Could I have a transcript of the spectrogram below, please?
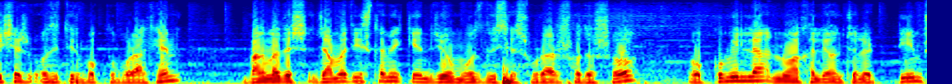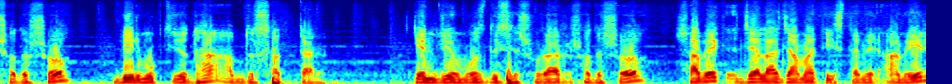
বিশেষ অতিথির বক্তব্য রাখেন বাংলাদেশ জামাতে ইসলামী কেন্দ্রীয় মজলিসে সুরার সদস্য ও কুমিল্লা নোয়াখালী অঞ্চলের টিম সদস্য বীর মুক্তিযোদ্ধা আব্দুস সাত্তার, কেন্দ্রীয় মজলিসে সুরার সদস্য সাবেক জেলা জামায়াতে ইসলামীর আমির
